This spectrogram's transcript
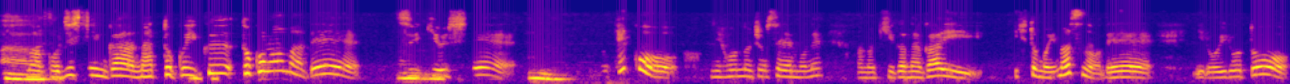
まあ、ご自身が納得いくところまで追求して、うん。うん、結構、日本の女性もね、あの、気が長い人もいますので、いろいろと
